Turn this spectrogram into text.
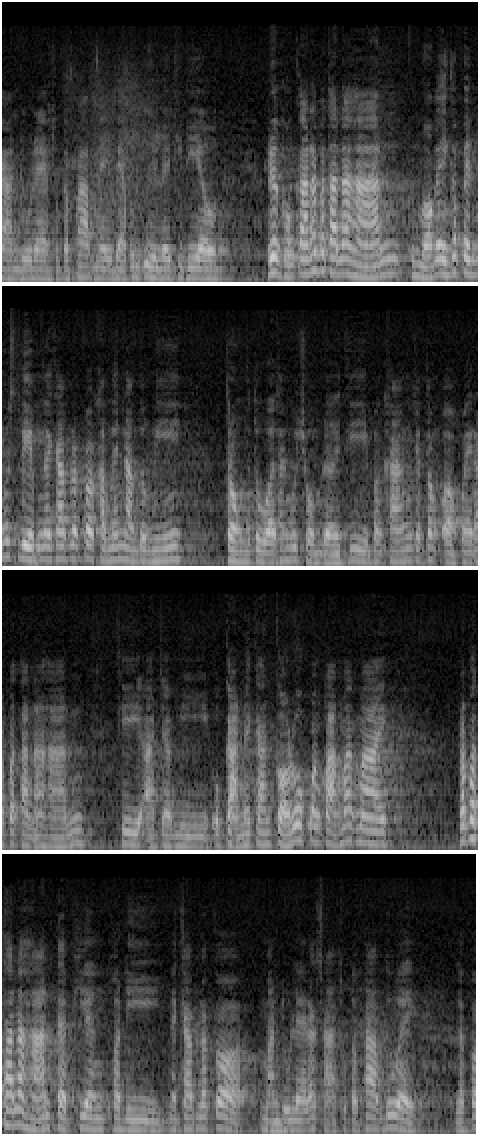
การดูแลสุขภาพในแบบอื่นๆเลยทีเดียว เรื่องของการรับประทานอาหาร คุณหมอก็เองก็เป็นมุสลิมนะครับแล้วก็คำแนะนำตรงนี้ตรงตัวท่านผู้ชมเลยที่บางครั้งจะต้องออกไปรับประทานอาหาร ที่อาจจะมีโอกาสในการก่อโรคต่างๆมากมาย รับประทานอาหารแต่เพียงพอดีนะครับ แล้วก็หมั่นดูแลรักษาสุขภาพด้วย แล้วก็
